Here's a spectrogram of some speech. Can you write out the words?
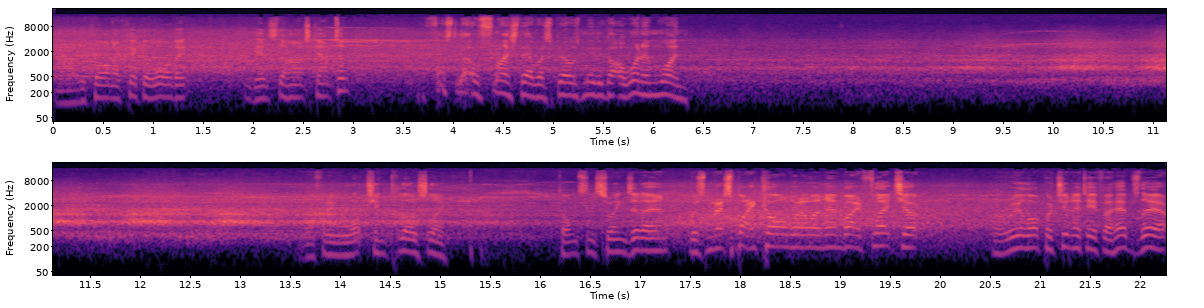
And the corner kick awarded against the Hearts captain. First little flash there where Sproule's maybe got a one-on-one. Referee watching closely. Thompson swings it in. Was missed by Caldwell and then by Fletcher. A real opportunity for Hibs there.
